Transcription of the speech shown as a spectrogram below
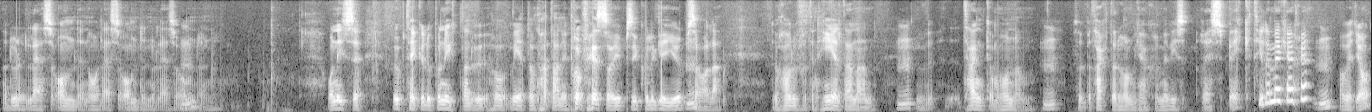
När du läser om den och läser om den och läser om Mm. den. Och Nisse upptäcker du på nytt när du vet om att han är professor i psykologi i Uppsala. Då har du fått en helt annan Mm. tanke om honom. Mm. Så betraktar du honom kanske med viss respekt till och med kanske. Mm. Vad vet jag?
